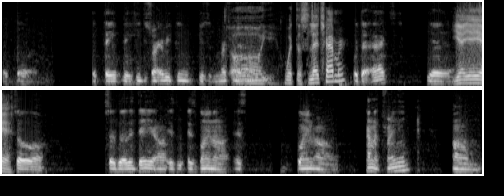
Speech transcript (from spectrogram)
Like that they, they he destroyed everything. His merchandise Oh, with the sledgehammer? with the axe. Yeah. Yeah, yeah, yeah. So, so the other day uh, is is going on is going on kind of training. Um,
